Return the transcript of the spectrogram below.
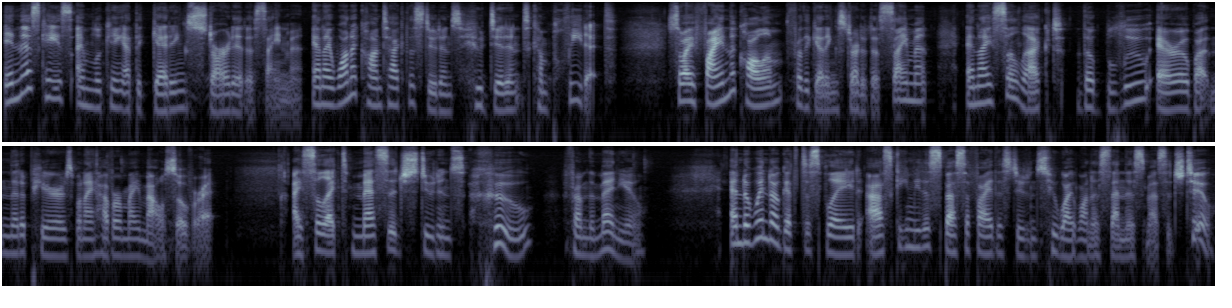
In this case, I'm looking at the Getting Started assignment and I want to contact the students who didn't complete it. So I find the column for the Getting Started assignment and I select the blue arrow button that appears when I hover my mouse over it. I select Message Students Who from the menu, and a window gets displayed asking me to specify the students who I want to send this message to.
